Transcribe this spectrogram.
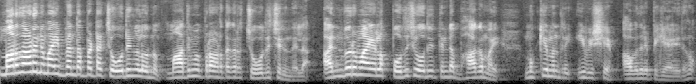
മറുനാടിനുമായി ബന്ധപ്പെട്ട ചോദ്യങ്ങളൊന്നും മാധ്യമപ്രവർത്തകർ ചോദിച്ചിരുന്നില്ല. അൻവറുമായുള്ള പൊതുചോദ്യത്തിന്റെ ഭാഗമായി മുഖ്യമന്ത്രി ഈ വിഷയം അവതരിപ്പിക്കുകയായിരുന്നു.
